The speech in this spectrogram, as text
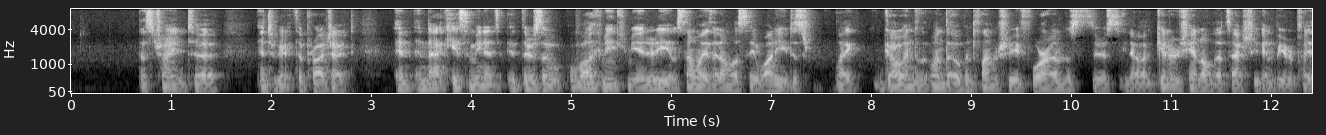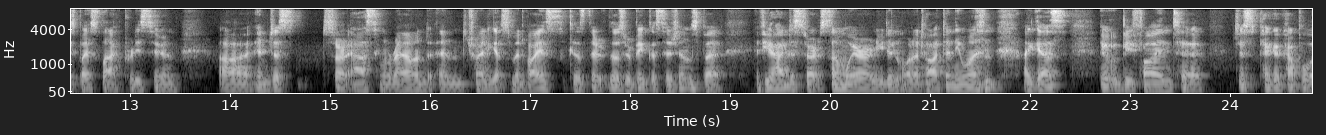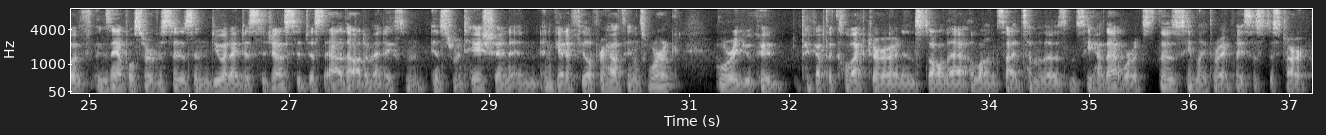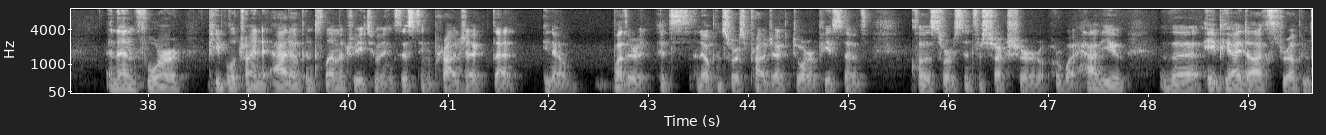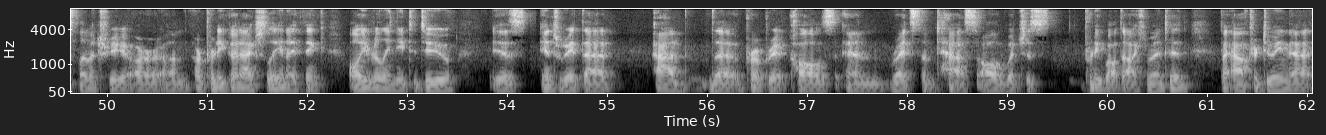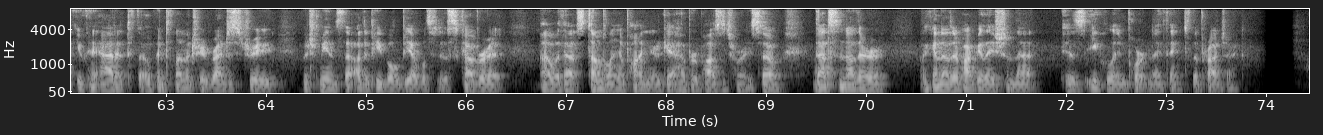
that's trying to integrate the project. In, in that case, I mean, it's, it, there's a welcoming community. In some ways, I'd almost say, why don't you just like go into one of the open telemetry forums? There's, you know, a Gitter channel that's actually going to be replaced by Slack pretty soon. Uh, and just start asking around and trying to get some advice because those are big decisions. But if you had to start somewhere and you didn't want to talk to anyone, I guess it would be fine to just pick a couple of example services and do what I just suggested. Just add the automatic instrumentation and, and get a feel for how things work or you could pick up the collector and install that alongside some of those and see how that works. Those seem like the right places to start. And then for people trying to add open telemetry to an existing project that, you know, whether it's an open source project or a piece of closed source infrastructure or what have you, the API docs for open telemetry are, um, are pretty good actually. And I think all you really need to do is integrate that, add the appropriate calls, and write some tests, all of which is pretty well documented. But after doing that, you can add it to the Open Telemetry registry, which means that other people will be able to discover it uh, without stumbling upon your GitHub repository. So that's another like another population that is equally important, I think, to the project.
